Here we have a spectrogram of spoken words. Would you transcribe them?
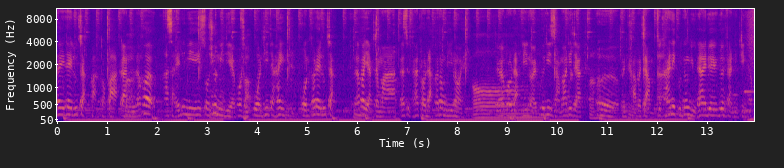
ด้ได้รู้จักปากต่อปากกัน แล้วก็อาศัยมีโซเชียลมีเดียพอสมควรที่จะให้คนเขาได้รู้จักแล้วก็อยากจะมาและสุดท้าย Product ก็ต้องดีหน่อยอ๋อใช่ไหม Product ดีหน่อยเพื่อที่สามารถที่จะอ่าฮะเออเป็นขาประจำสุดท้ายนี่คุณต้องอยู่ได้ด้วยด้วยแฟนจริง ๆ ครับ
